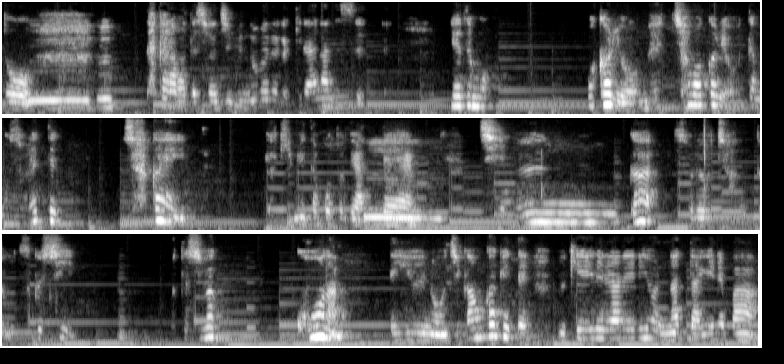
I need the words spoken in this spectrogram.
と、うんだから私は自分のお目目が嫌いなんですって。いやでもわかるよ。めっちゃわかるよ。でもそれって社会が決めたことであって、うん。自分がそれをちゃんと美しい。私はこうなのっていうのを時間をかけて受け入れられるようになってあげれば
